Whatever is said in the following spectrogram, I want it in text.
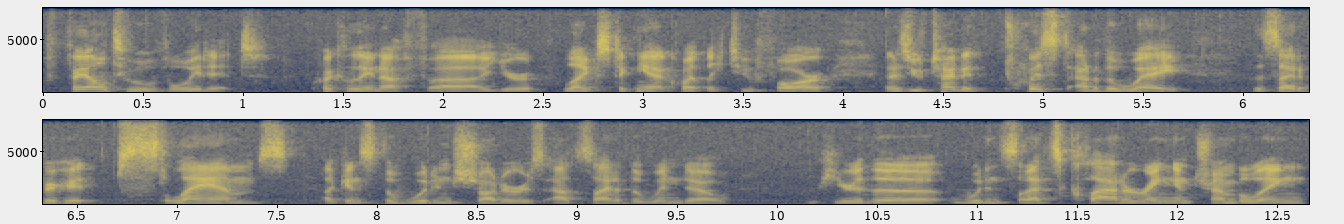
fail to avoid it quickly enough. Uh, your leg sticking out quite like too far. And as you try to twist out of the way, the side of your hip slams against the wooden shutters outside of the window. You hear the wooden slats clattering and trembling,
